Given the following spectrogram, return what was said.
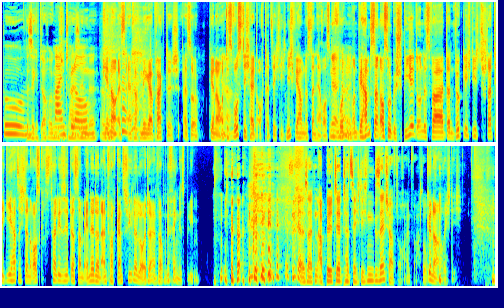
Boom. Das ergibt auch irgendwie Mind total blow. Sinn, ne? Also- Genau, ist einfach mega praktisch. Also, genau. Und Ja. das wusste ich halt auch tatsächlich nicht. Wir haben das dann Ja, herausgefunden. nicht. und wir haben es dann auch so gespielt und es war dann wirklich, die Strategie hat sich dann rauskristallisiert, dass am Ende dann einfach ganz viele Leute einfach im Gefängnis blieben. ja, ist halt ein Abbild der tatsächlichen Gesellschaft auch einfach. So. Genau, richtig.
